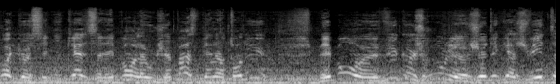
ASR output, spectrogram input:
Quoique c'est nickel, ça dépend là où je passe, bien entendu. Mais bon, vu que je roule, je dégage vite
